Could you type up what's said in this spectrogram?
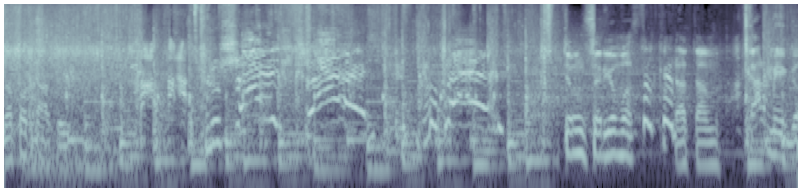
no pokazuj. Ty on serio ma stalkera tam. Karmię go.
